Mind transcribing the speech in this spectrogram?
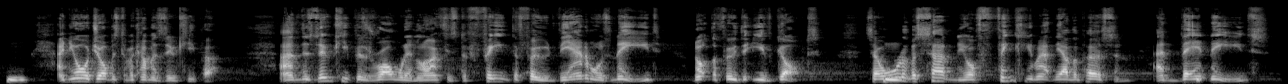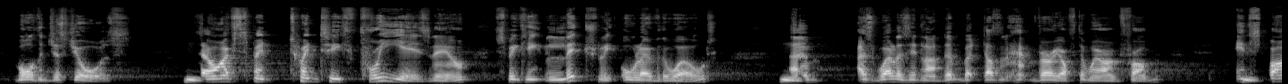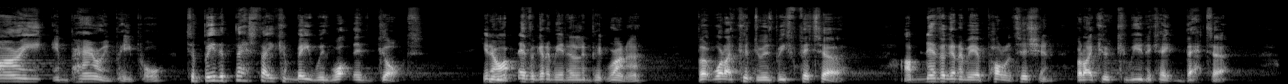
mm. and your job is to become a zookeeper. And the zookeeper's role in life is to feed the food the animals need, not the food that you've got. So mm. all of a sudden, you're thinking about the other person and their needs more than just yours. Mm. So I've spent 23 years now speaking literally all over the world, hmm. um, as well as in London, but doesn't happen very often where I'm from inspiring, empowering people to be the best they can be with what they've got. You know, mm. I'm never going to be an Olympic runner, but what I could do is be fitter. I'm never going to be a politician, but I could communicate better.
